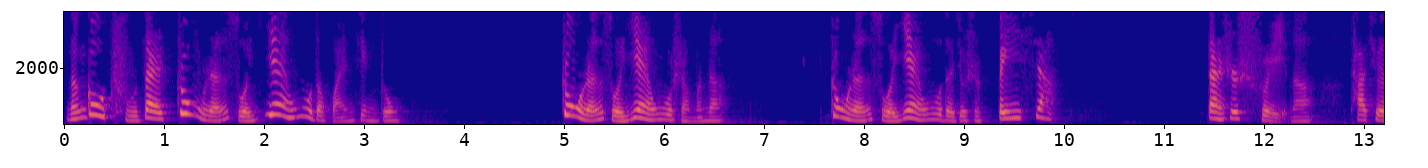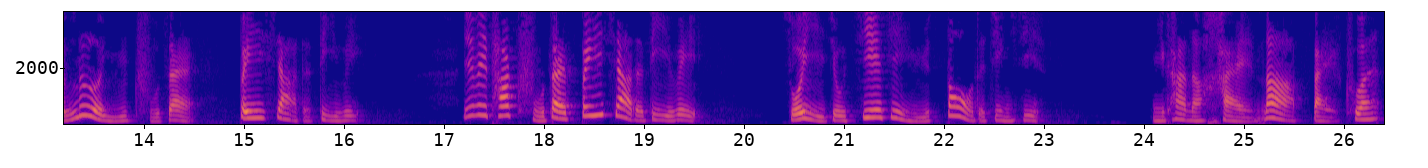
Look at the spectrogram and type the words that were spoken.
能够处在众人所厌恶的环境中。众人所厌恶什么呢？众人所厌恶的就是卑下。但是水呢，它却乐于处在卑下的地位，因为它处在卑下的地位，所以就接近于道的境界。你看呢，海纳百川。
